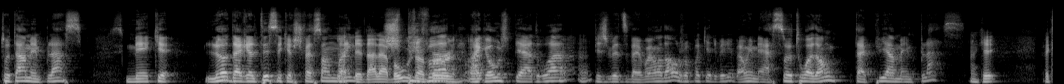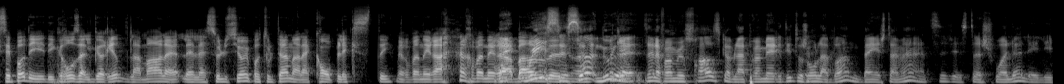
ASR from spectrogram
tout le temps à la même place, mais que là, la réalité, c'est que je fais ça de La même. pédale à bouge un peu. À Ouais. gauche puis à droite. Puis je me dis, ben voyons donc, je vais pas calibrer. Ben oui, mais assure-toi donc, t'appuies à la même place. OK. Fait que c'est pas des, des gros algorithmes de la mort. La, la- la solution est pas tout le temps dans la complexité, mais revenir à, revenir à la Ben base. oui, de- c'est ça. Ouais. Nous, sais, la fameuse phrase comme la première idée, toujours la bonne, ben justement, tu sais, ce choix-là, les, les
